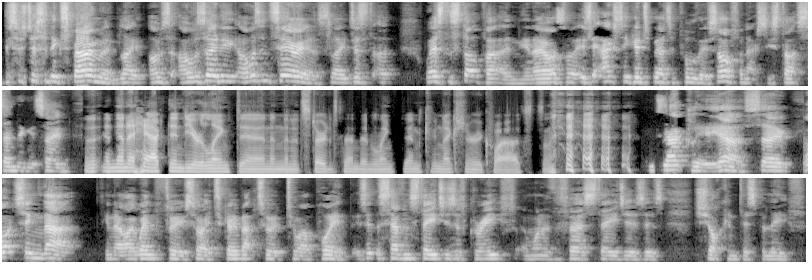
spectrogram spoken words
this was just an experiment. Like I was I was only I wasn't serious. Like just uh, where's the stop button? You know, I was like, is it actually going to be able to pull this off and actually start sending its own? Uh, and then it hacked into your LinkedIn, and then it started sending LinkedIn connection requests. exactly. Yeah. So watching that, you know, I went through. Sorry to go back to to our point. Is it the seven stages of grief? And one of the first stages is shock and disbelief.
